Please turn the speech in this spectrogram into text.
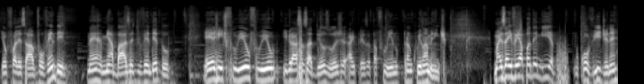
eu falei assim, ah, vou vender, né? Minha base é de vendedor. E aí a gente fluiu, fluiu e graças a Deus hoje a empresa está fluindo tranquilamente. Mas aí veio a pandemia, o Covid, né?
